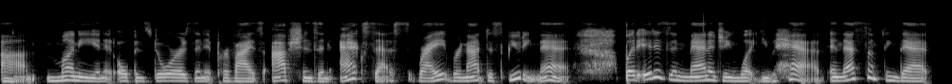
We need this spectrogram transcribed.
um, money and it opens doors and it provides options and access, right? We're not disputing that. But it is in managing what you have. And that's something that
